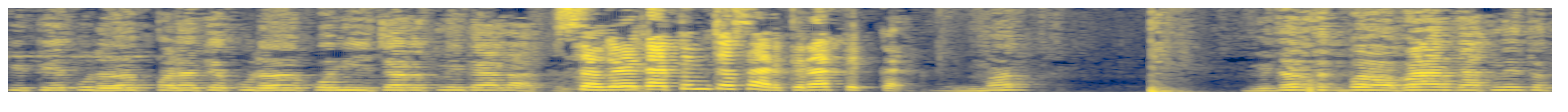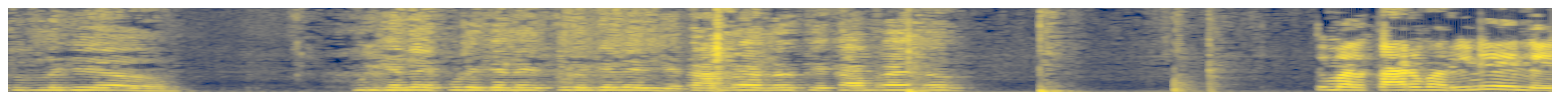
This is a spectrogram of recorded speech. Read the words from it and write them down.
पिते कुठं पडते कुठं कोणी विचारत नाही त्याला. सगळे काय तुमच्या सारखे राहते काय मग? ब- बाहेर जात नाही तर तुला लगे कुठे गेले कुठे गेले कुठे गेले हे काम राहिलं ते काम राहिलं. तुम्हाला कारभारी नेले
